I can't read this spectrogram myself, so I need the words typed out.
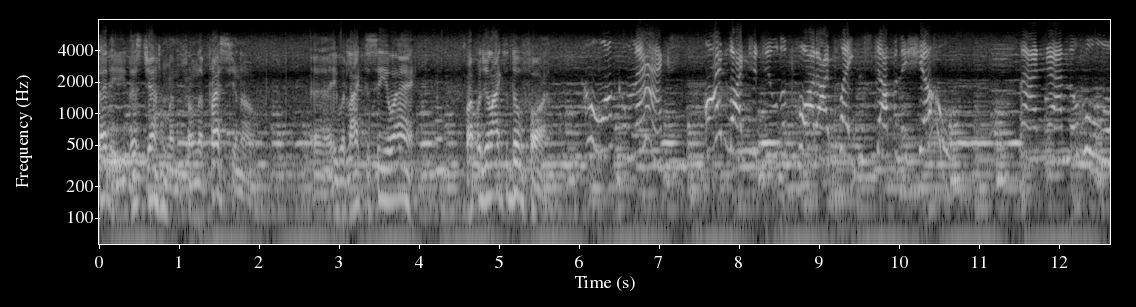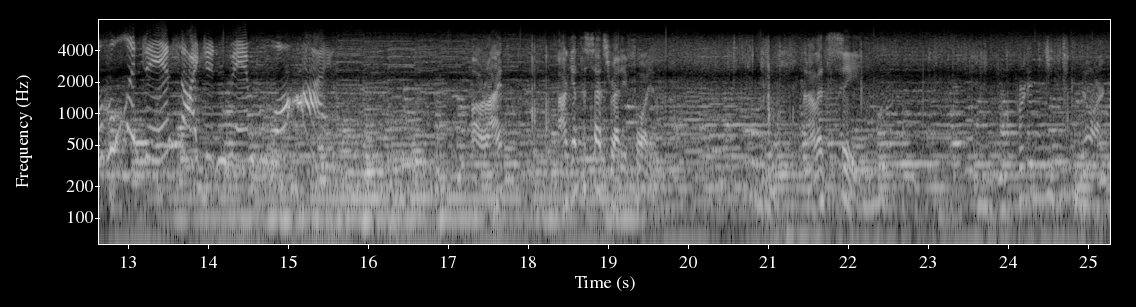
Betty, this gentleman from the press, you know. Uh, he would like to see you act. What would you like to do for him? Oh, Uncle Max, I'd like to do the part I played and stuff in the show. And, and the hula hula dance I did in Bamboo Isle. All right. I'll get the sets ready for you. Now, let's see. Pretty dark,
